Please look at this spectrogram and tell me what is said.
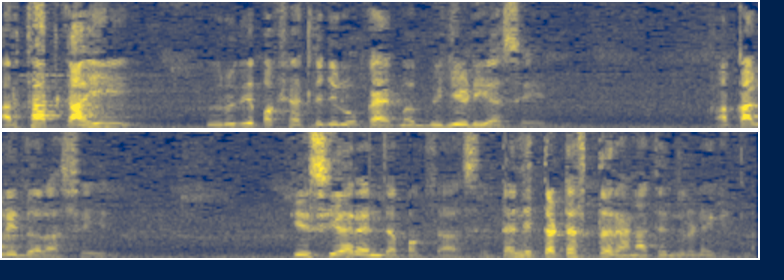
अर्थात काही विरोधी पक्षातले जे लोक आहेत मग बी जे डी असेल अकाली दल असेल के सी आर यांचा पक्ष असेल त्यांनी तटस्थ राहण्याचा निर्णय घेतला.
